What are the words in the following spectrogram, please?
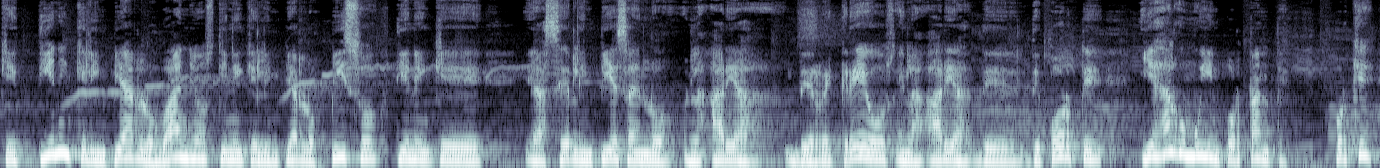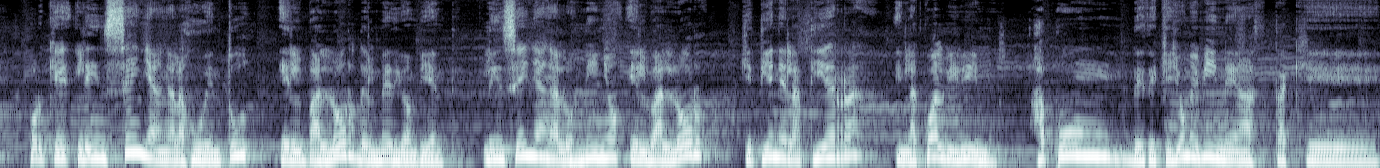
que tienen que limpiar los baños, tienen que limpiar los pisos, tienen que hacer limpieza en, en las áreas de recreos, en las áreas de deporte. Y es algo muy importante. ¿Por qué? porque le enseñan a la juventud el valor del medio ambiente, le enseñan a los niños el valor que tiene la tierra en la cual vivimos. Japón, desde que yo me vine hasta que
